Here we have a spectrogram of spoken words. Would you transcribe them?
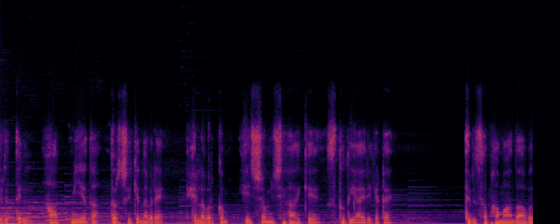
സാഹോദര്യത്തിൽ ആത്മീയത ദർശിക്കുന്നവരെ എല്ലാവർക്കും യേശോ മിശിഹായ്ക്ക് സ്തുതിയായിരിക്കട്ടെ. തിരുസഭാ മാതാവ്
